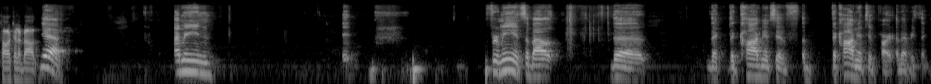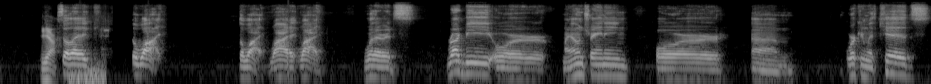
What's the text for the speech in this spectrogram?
talking about Yeah. I mean, it, for me, it's about the the the cognitive the cognitive part of everything. yeah, So like the why. the why, why, why, whether it's rugby or my own training or um, working with kids.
